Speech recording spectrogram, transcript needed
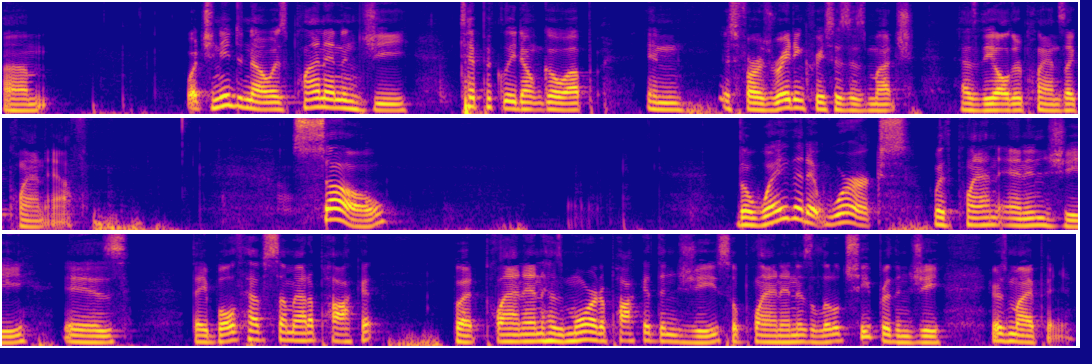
Um, what you need to know is Plan N and G typically don't go up in as far as rate increases as much as the older plans like Plan F. So, the way that it works with Plan N and G is they both have some out of pocket, but Plan N has more out of pocket than G, so Plan N is a little cheaper than G. Here's my opinion.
